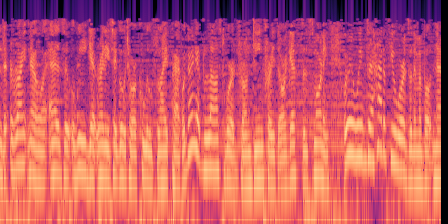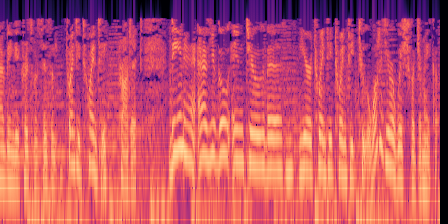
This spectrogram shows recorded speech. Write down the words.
And right now, as we get ready to go to our cool flight pack, we're going to get the last word from Dean Fraser, our guest this morning, we've had a few words with him about Nyabinghi Christmas, his 2020 project. Dean, as you go into the year 2022, what is your wish for Jamaica?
